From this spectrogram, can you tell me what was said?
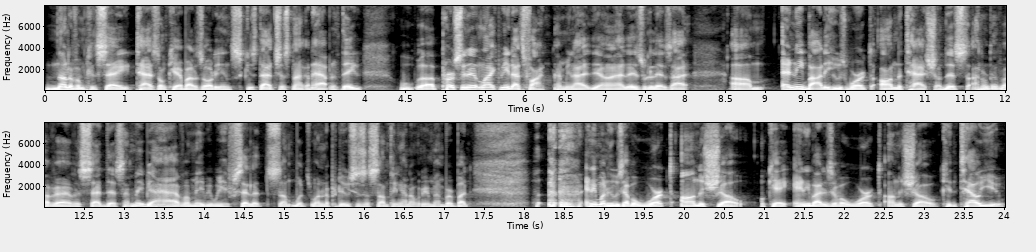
none of them can say Taz don't care about his audience because that's just not going to happen. If they uh, personally didn't like me, that's fine. I mean, I you know that is what it is. I um, anybody who's worked on the Taz show. This I don't know if I've ever said this. Maybe I have, or maybe we've said it some with one of the producers or something. I don't remember. But anyone who's ever worked on the show, okay, anybody who's ever worked on the show can tell you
